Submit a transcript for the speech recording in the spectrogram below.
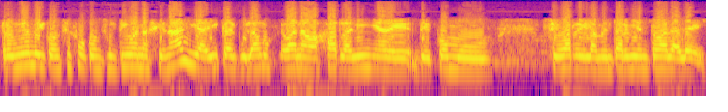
reunión del Consejo Consultivo Nacional y ahí calculamos que van a bajar la línea de, de cómo se va a reglamentar bien toda la ley.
